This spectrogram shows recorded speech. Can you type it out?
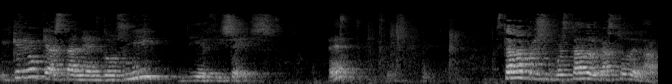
y creo que hasta en el 2016 ¿eh? estaba presupuestado el gasto de la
